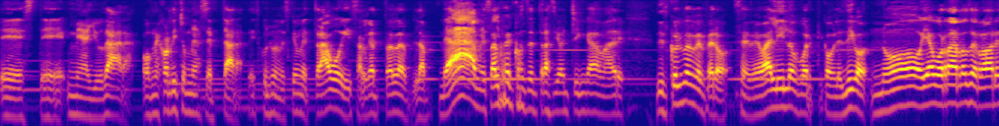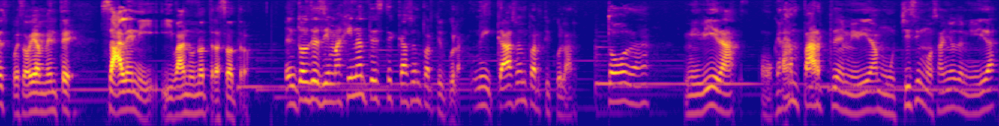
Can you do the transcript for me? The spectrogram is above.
este, me ayudara, o mejor dicho, me aceptara. Disculpen, es que me trabo y salga toda la, ¡Ah! Me salgo de concentración, chingada madre. Discúlpenme, pero se me va el hilo porque, como les digo, no voy a borrar los errores, pues obviamente salen y van uno tras otro. Entonces, imagínate este caso en particular, mi caso en particular. Toda mi vida, o gran parte de mi vida, muchísimos años de mi vida,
